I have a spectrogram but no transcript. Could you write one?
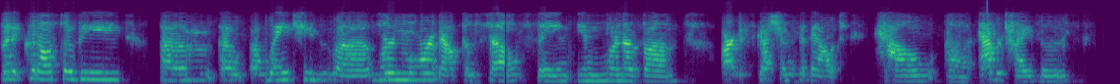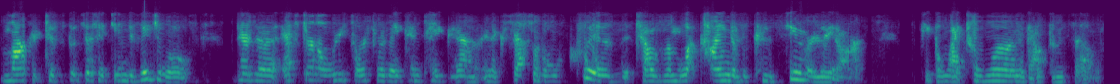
but it could also be um, a, a, way to uh, learn more about themselves, in, in one of um, our discussions about how uh, advertisers market to specific individuals, there's an external resource where they can take uh, an accessible quiz that tells them what kind of a consumer they are. people like to learn about themselves.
